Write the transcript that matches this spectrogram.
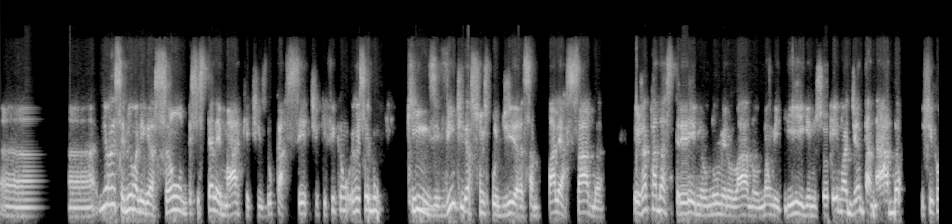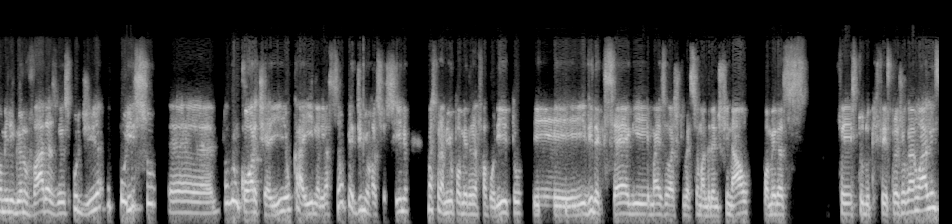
Uh, uh, e eu recebi uma ligação desses telemarketings do cacete que ficam. Eu recebo 15, 20 ligações por dia, essa palhaçada eu já cadastrei meu número lá no Não Me Ligue, não sei o que, não adianta nada, e ficam me ligando várias vezes por dia, e por isso, é, um corte aí, eu caí na ligação, perdi meu raciocínio, mas para mim o Palmeiras é favorito, e, e, vida que segue, mas eu acho que vai ser uma grande final. Palmeiras fez tudo o que fez para jogar no Allianz.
